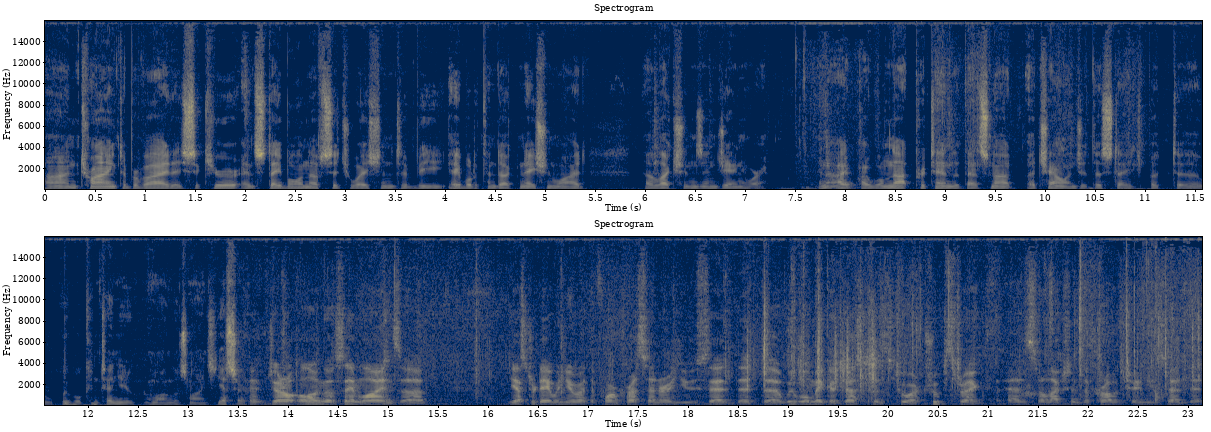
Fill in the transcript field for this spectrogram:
on trying to provide a secure and stable enough situation to be able to conduct nationwide elections in January. And I, I will not pretend that that's not a challenge at this stage, but uh, we will continue along those lines. Yes, sir. Uh, General, along those same lines, uh, yesterday when you were at the Foreign Press Center, you said that uh, we will make adjustments to our troop strength as elections approach, and you said that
